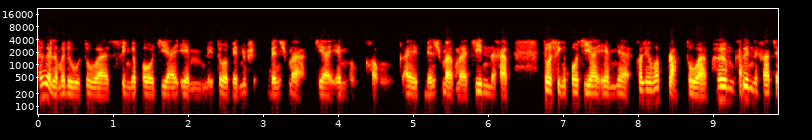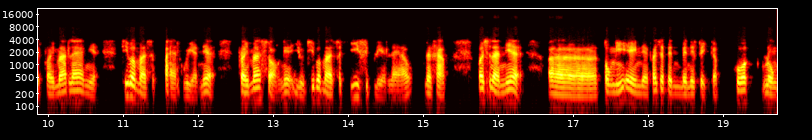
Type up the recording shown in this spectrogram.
ถ้าเกิดเรามาดูตัวสิงคโปร์ GIM หรือตัว Bench Benchmark GIM ของของไอ้ Benchmark Margin นะครับ ตัวสิงคโปร์ GIM เนี่ยก็เรียกว่าปรับตัวเพิ่มขึ้นนะครับ จากไตรมาสแรกเนี่ยที่ประมาณสักแปดเหรียญเนี่ยไตรมาสสองเนี่ยอยู่ที่ประมาณสักยี่สิบเหรียญแล้วนะครับ เพราะฉะนั้นเนี่ยตรงนี้เองเนี่ยก็จะเป็นเบนฟิตกับพวกลง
